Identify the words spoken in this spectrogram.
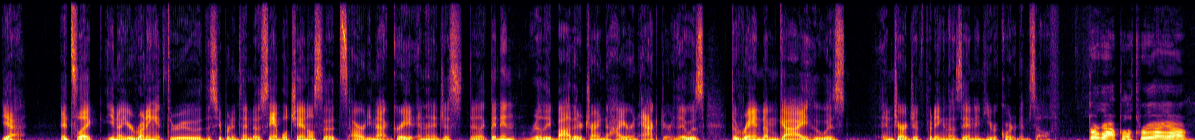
Yeah. It's like, you know, you're running it through the Super Nintendo sample channel, so it's already not great. And then it just, they're like, they didn't really bother trying to hire an actor. It was the random guy who was in charge of putting those in, and he recorded himself. Big Apple, 3 a.m.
